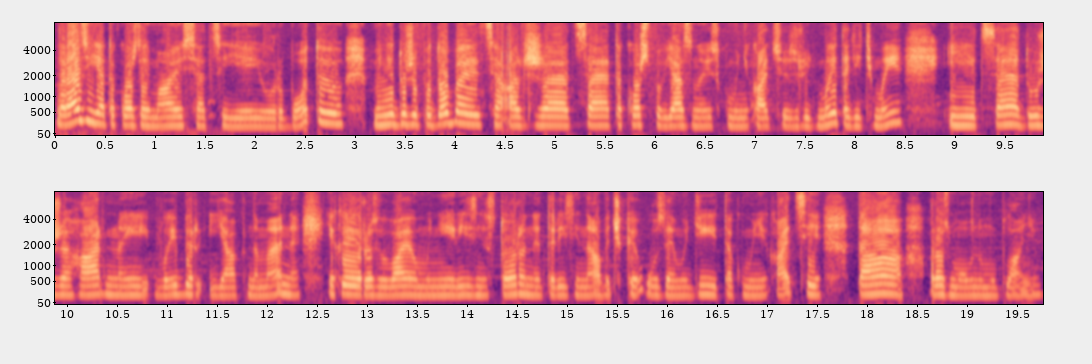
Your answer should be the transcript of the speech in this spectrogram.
Наразі я також займаюся цією роботою. Мені дуже подобається, адже це також пов'язано із комунікацією з людьми та дітьми. І це дуже гарний вибір, як на мене, який розвиває у мені різні сторони та різні навички у взаємодії та комунікації та розмовному плані.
